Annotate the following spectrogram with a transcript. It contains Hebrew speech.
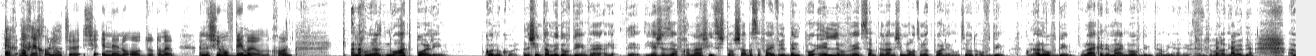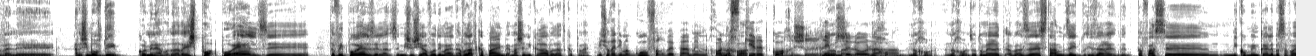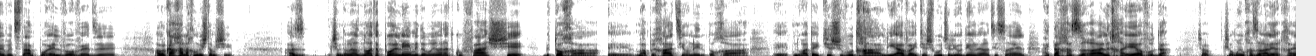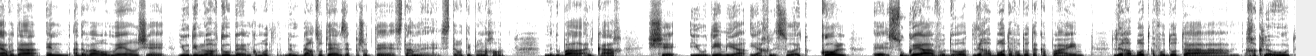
איך, איך יכול להיות ש, שאיננו עוד? זאת אומרת, אנשים עובדים היום, נכון? אנחנו מדברים על תנועת פועלים, קודם כל. אנשים תמיד עובדים, ויש איזו הבחנה שהשתרשה בשפה העברית בין פועל לעובד. שמתם לב, אנשים לא רוצים להיות פועלים, הם רוצים להיות עובדים. כולנו עובדים, אולי אקדמאים לא עובדים, תמי, אני לא יודע. אבל אה, אנשים עובדים, כל מיני עבודות, אבל יש פועל, זה... תביא פועל, זה, זה מישהו שיעבוד עם היד, עבודת כפיים, מה שנקרא עבודת כפיים. מי שעובד עם הגוף הרבה פעמים, נכון? נכון. מזכיר את כוח השרירים לא, שלו. נכון, לה... נכון, נכון. זאת אומרת, זה סתם, זה, זה הרי תפס אה, מיקומים כאלה בשפה העברית סתם, פועל ועובד זה... אבל ככה אנחנו משתמשים. אז כשמדברים על תנועת הפועלים, מדברים על התקופה ש... בתוך המהפכה הציונית, בתוך תנועת ההתיישבות, העלייה וההתיישבות של יהודים לארץ ישראל, הייתה חזרה לחיי עבודה. עכשיו, כשאומרים חזרה לחיי עבודה, אין הדבר אומר שיהודים לא עבדו במקומות, בארצותיהם, זה פשוט uh, סתם uh, סטריאוטיפ לא נכון. מדובר על כך שיהודים יאכלסו את כל סוגי העבודות, לרבות עבודות הכפיים, לרבות עבודות החקלאות,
